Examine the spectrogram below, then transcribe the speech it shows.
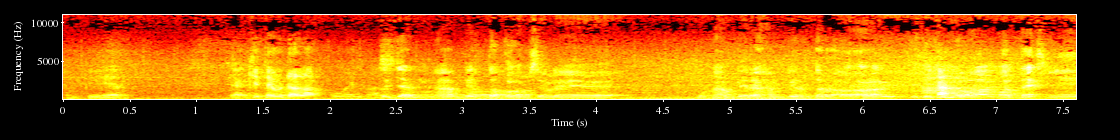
hampir yang kita udah lakuin Mas. Lu jangan menghampir tuh kalau misalnya menghampir hampir tuh orang-orang itu Kan- doang konteksnya.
